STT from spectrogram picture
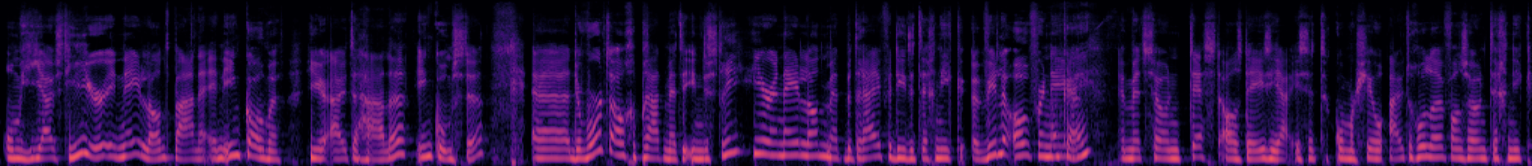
om juist hier in Nederland banen en inkomen hier uit te halen, inkomsten. Uh, er wordt al gepraat met de industrie hier in Nederland, met bedrijven die de techniek willen overnemen. Okay. En met zo'n test als deze ja, is het commercieel uitrollen van zo'n techniek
